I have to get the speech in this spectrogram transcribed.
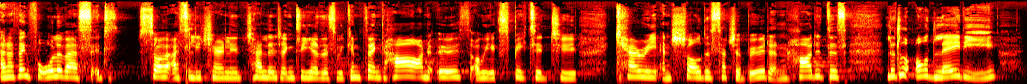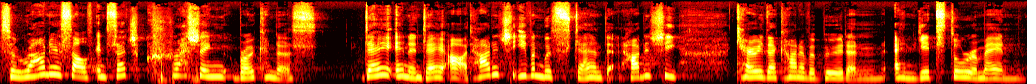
And I think for all of us, it's so utterly challenging to hear this. We can think, how on earth are we expected to carry and shoulder such a burden? How did this little old lady surround herself in such crushing brokenness? day in and day out. How did she even withstand that? How did she carry that kind of a burden and yet still remain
